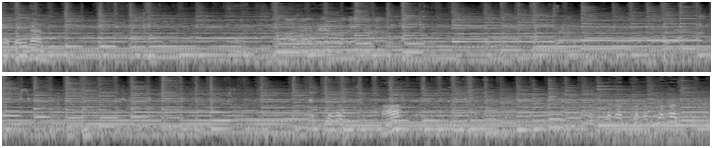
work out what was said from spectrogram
Okay na. Thank you.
